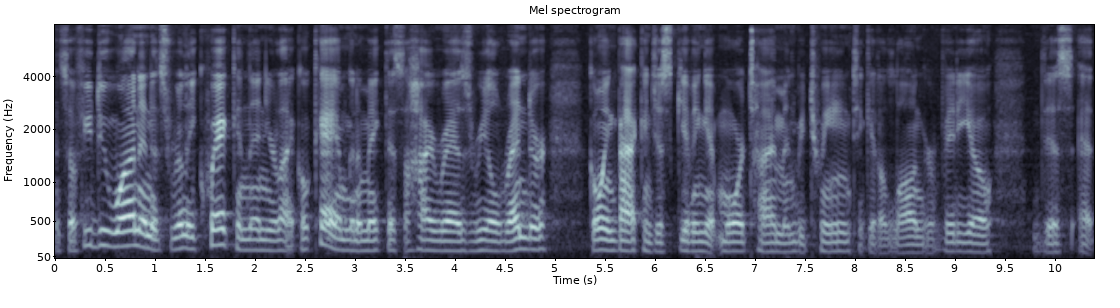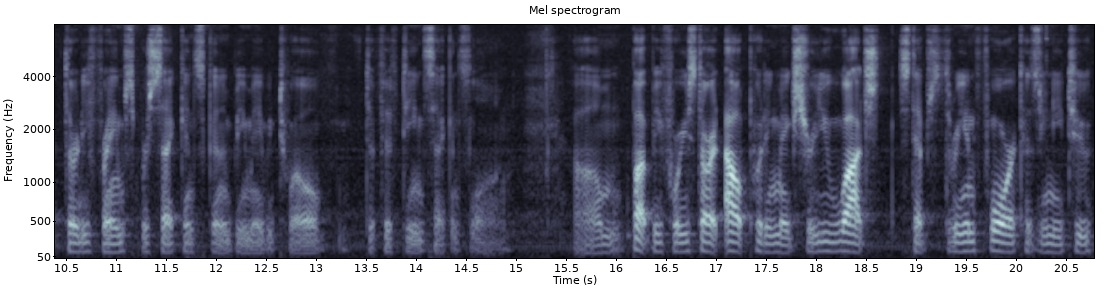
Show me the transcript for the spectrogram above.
And so if you do one and it's really quick and then you're like, okay, I'm going to make this a high-res real render, going back and just giving it more time in between to get a longer video. This at 30 frames per second is going to be maybe 12 to 15 seconds long. Um, but before you start outputting, make sure you watch steps three and four because you need to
